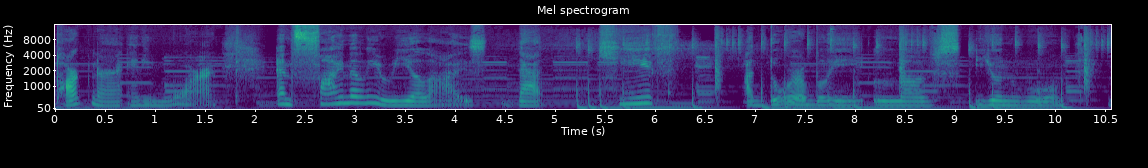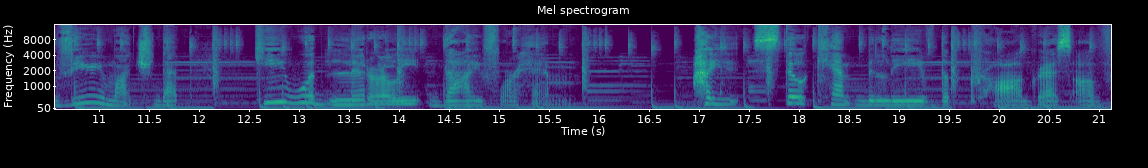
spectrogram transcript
partner anymore and finally realized that Keith adorably loves Yunwoo very much that he would literally die for him I still can't believe the progress of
